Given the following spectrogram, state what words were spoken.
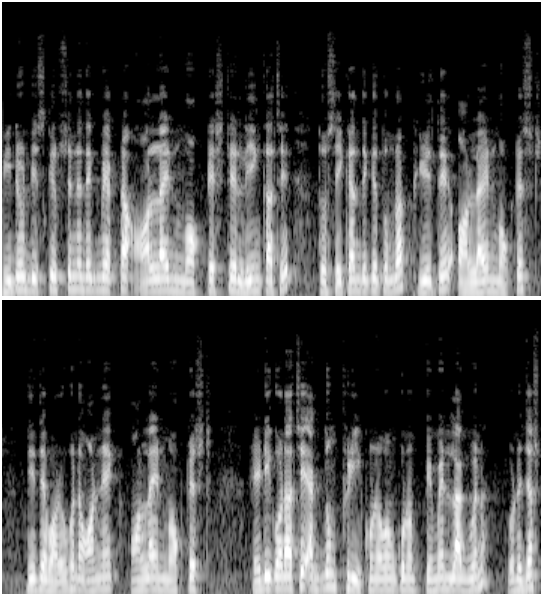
ভিডিও ডিসক্রিপশনে দেখবে একটা অনলাইন মক টেস্টের লিঙ্ক আছে। তো সেখান থেকে তোমরা ফ্রিতে অনলাইন মক টেস্ট দিতে পারো। ওখানে অনেক অনলাইন মক টেস্ট রেডি করা আছে, একদম ফ্রি কোনো রকম কোনো পেমেন্ট লাগবে না। ওটা জাস্ট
